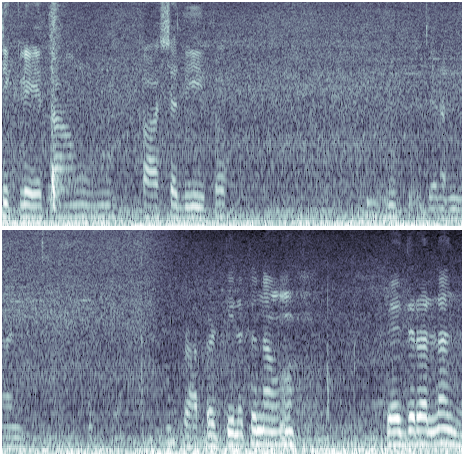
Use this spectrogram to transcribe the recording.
Bisikleta ang kasya dito. Federal land. Property na to ng federal land.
